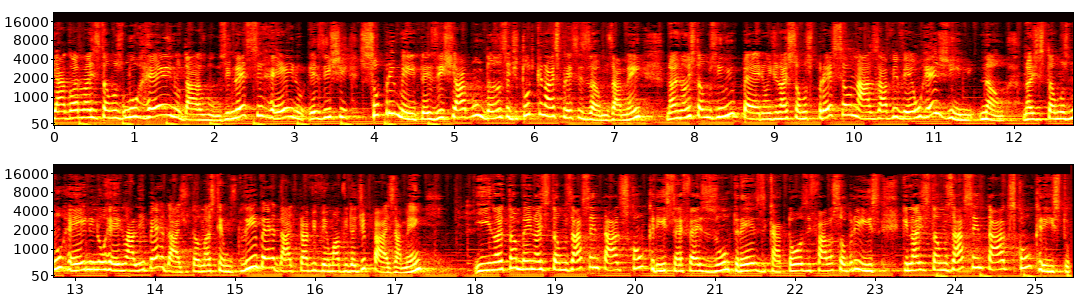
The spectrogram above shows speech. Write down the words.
e agora nós estamos no reino da luz. E nesse reino existe suprimento, existe abundância de tudo que nós precisamos. Amém? Nós não estamos em um império onde nós somos pressionados a viver um regime. Não, nós estamos no reino e no reino há liberdade. Então nós temos liberdade para viver uma vida de paz. Amém? E nós também nós estamos assentados com Cristo. Efésios 1, 13, 14 fala sobre isso, que nós estamos assentados com Cristo.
